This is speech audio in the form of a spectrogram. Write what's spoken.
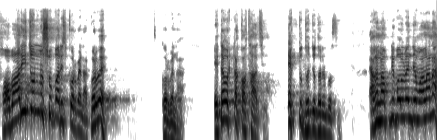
সবারই জন্য সুপারিশ করবে না, করবে? করবে না। এটাও একটা কথা আছে একটু ধৈর্য ধরে বসি এখন আপনি বলবেন যে, মালানা,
